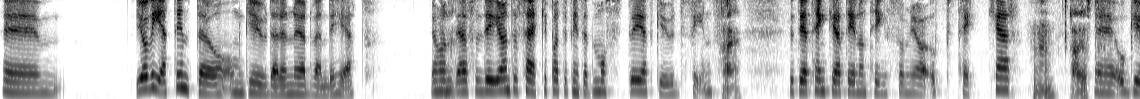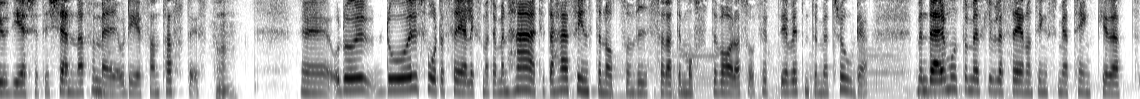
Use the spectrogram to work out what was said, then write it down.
mm. eh, jag vet inte om, om Gud är en nödvändighet. Jag, har, alltså det, jag är inte säker på att det finns ett måste i att Gud finns. Nej. Utan jag tänker att det är någonting som jag upptäcker. Mm. Ja, eh, och Gud ger sig till känna för mig och det är fantastiskt. Mm. Eh, och då, då är det svårt att säga liksom att ja men här, titta här finns det något som visar att det måste vara så. För jag vet inte om jag tror det. Men däremot om jag skulle vilja säga någonting som jag tänker att,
